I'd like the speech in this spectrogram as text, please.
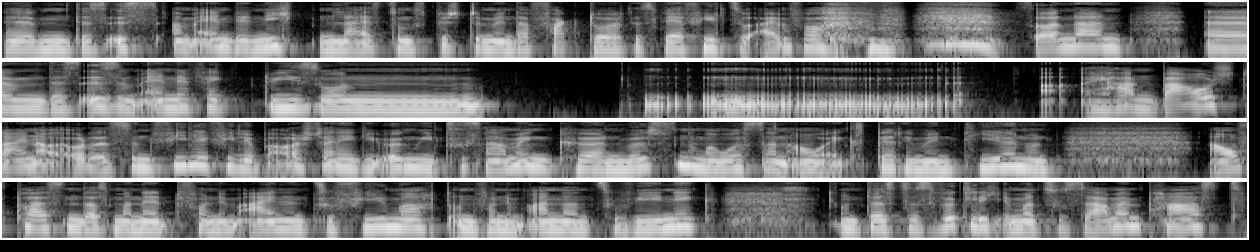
Ähm, das ist am Ende nicht ein leistungsbestimmender Faktor, das wäre viel zu einfach, sondern das ist im Endeffekt wie so ein ja, ein Baustein oder es sind viele, viele Bausteine, die irgendwie zusammengehören müssen. Man muss dann auch experimentieren und aufpassen, dass man nicht von dem einen zu viel macht und von dem anderen zu wenig und dass das wirklich immer zusammenpasst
